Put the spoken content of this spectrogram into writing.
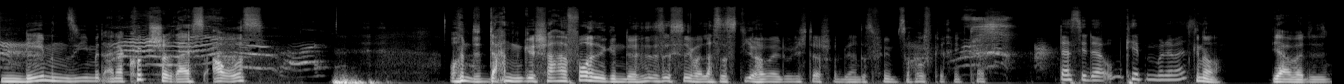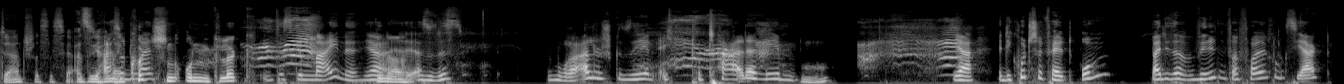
nehmen sie mit einer Kutsche Reis aus. Und dann geschah folgendes. Ich überlasse es dir, weil du dich da schon während des Films so aufgeregt hast. Dass sie da umkippen, oder was? Genau. Ja, aber der Anschluss ist ja. Also sie haben so, ein Kutschenunglück. Das Gemeine, ja. Genau. Also das ist moralisch gesehen echt total daneben. Mhm. Ja, die Kutsche fällt um bei dieser wilden Verfolgungsjagd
